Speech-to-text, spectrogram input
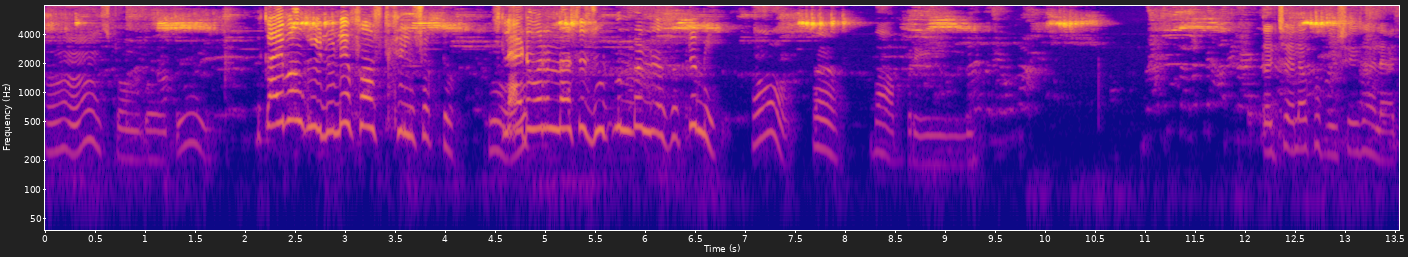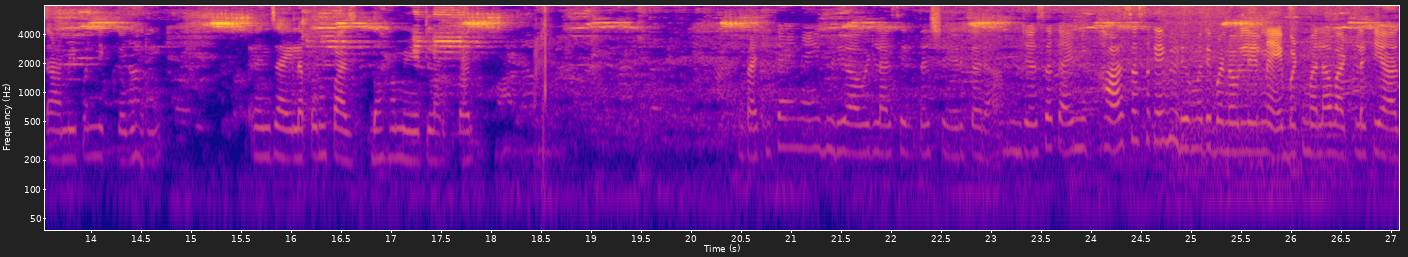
हां स्ट्रॉंग बॉय तू. काही पण खेळू लय फास्ट खेळू शकतो. स्लाइड वरून असं झोपून पण जाऊ शकतो मी. हो? हां. बापरे. तर चला खूप उशीर झाला. आता आम्ही पण निघतो घरी. जायला पण पाच दहा मिनिट लागतात. बाकी काही नाही व्हिडिओ आवडला असेल तर शेअर करा. म्हणजे असं काही मी खास असं काही व्हिडिओमध्ये बनवलेलं नाही बट मला वाटलं की आज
